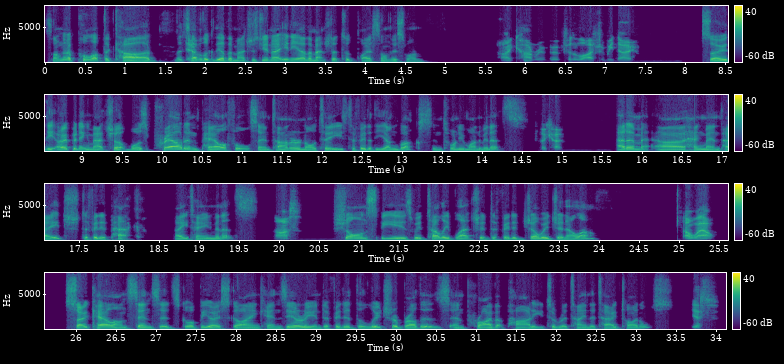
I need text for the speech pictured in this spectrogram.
So I'm going to pull up the card. Let's Yep. have a look at the other matches. Do you know any other match that took place on this one? I can't remember for the life of me, no. So the opening matchup was Proud and Powerful. Santana and Ortiz defeated the Young Bucks in 21 minutes. Okay, Adam uh, Hangman Page defeated Pac, 18 minutes. nice. Shawn Spears with Tully Blanchard defeated Joey Janela. Oh, wow. SoCal Uncensored, Scorpio Sky and Kazarian defeated the Lucha Brothers and Private Party to retain the tag titles. Yes.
